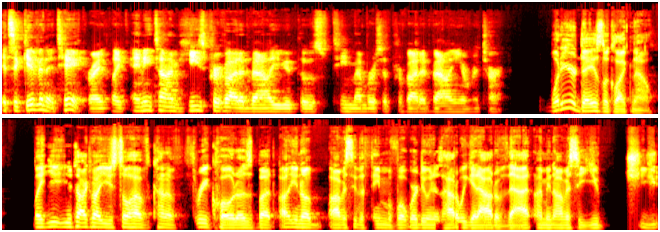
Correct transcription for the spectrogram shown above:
it's a give and a take, right? Like anytime he's provided value, those team members have provided value in return. What do your days look like now? Like you, you talked about, you still have kind of three quotas, but uh, you know, obviously the theme of what we're doing is how do we get out of that? I mean, obviously you, you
